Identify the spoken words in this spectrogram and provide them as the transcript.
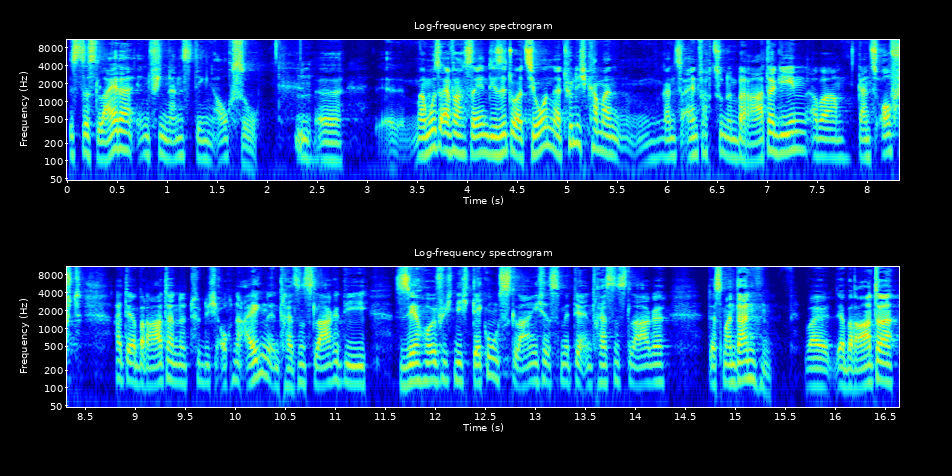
ist das leider in Finanzdingen auch so. Äh, man muss einfach sehen, die Situation, natürlich kann man ganz einfach zu einem Berater gehen, aber ganz oft hat der Berater natürlich auch eine eigene Interessenslage, die sehr häufig nicht deckungsgleich ist mit der Interessenslage des Mandanten. Weil der Berater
